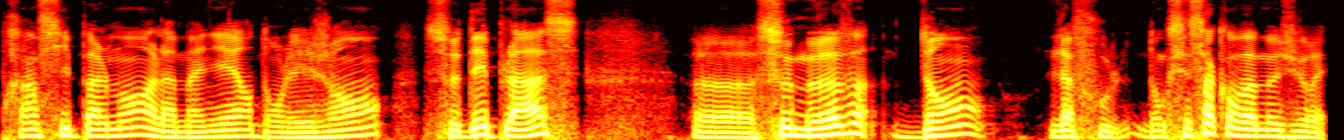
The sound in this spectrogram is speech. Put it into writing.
principalement à la manière dont les gens se déplacent, euh, se meuvent dans la foule. Donc c'est ça qu'on va mesurer.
